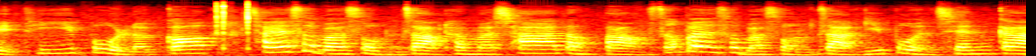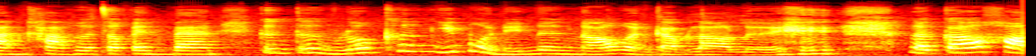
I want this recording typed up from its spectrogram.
ลิตที่ญี่ปุ่น แล้วก็ใช้ส่วนผสมจากธรรมชาติต่างๆ ซึ่งเป็นส่วนผสมจากญี่ปุ่นเช่นกันค่ะ คือจะเป็นแบรนด์กึ่งๆลูกครึ่งญี่ปุ่นนิดนึงเนาะเหมือนกับเราเลย แล้วก็เขา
